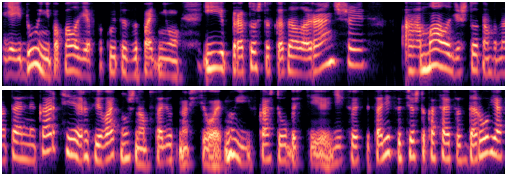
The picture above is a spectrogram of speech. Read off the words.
я иду и не попала ли я в какую-то западню. И про то, что сказала раньше, а мало ли что там в натальной карте, развивать нужно абсолютно все. Ну и в каждой области есть свой специалист. Все, что касается здоровья,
